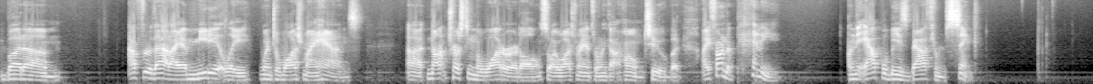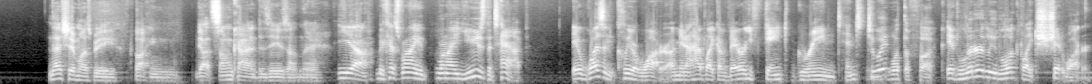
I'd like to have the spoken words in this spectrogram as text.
But um, after that, I immediately went to wash my hands, uh, not trusting the water at all. So I washed my hands when I got home too. But I found a penny on the Applebee's bathroom sink. That shit must be fucking got some kind of disease on there. Yeah, because when I when I use the tap, it wasn't clear water. I mean, it had like a very faint green tint to it. What the fuck? It literally looked like shit water.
